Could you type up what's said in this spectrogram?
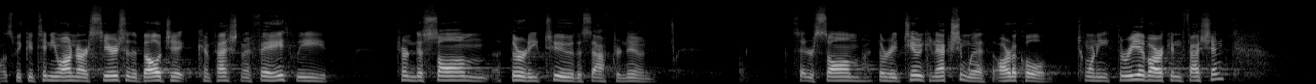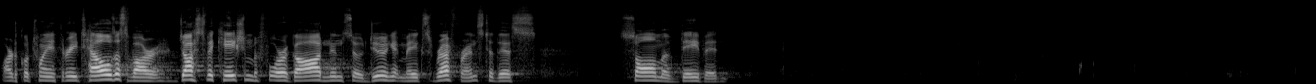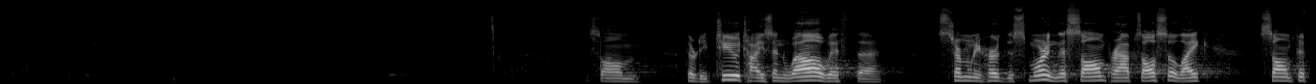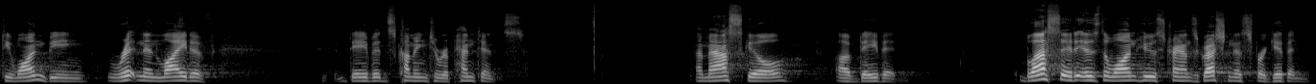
As we continue on our series of the Belgic Confession of Faith, we turn to Psalm 32 this afternoon. Consider Psalm 32 in connection with Article 23 of our confession. Article 23 tells us of our justification before God, and in so doing, it makes reference to this Psalm of David. Psalm 32 ties in well with the sermon we heard this morning. This psalm, perhaps also like Psalm 51, being written in light of David's coming to repentance. A maskil of David. Blessed is the one whose transgression is forgiven,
